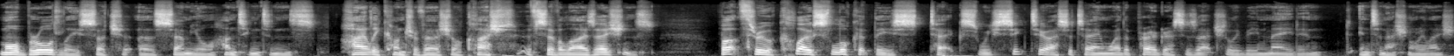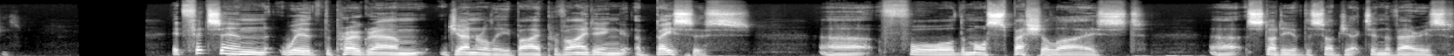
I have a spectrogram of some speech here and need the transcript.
more broadly, such as Samuel Huntington's highly controversial Clash of Civilizations. But through a close look at these texts, we seek to ascertain whether progress has actually been made in international relations. It fits in with the program generally by providing a basis uh, for the more specialized uh, study of the subject in the various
